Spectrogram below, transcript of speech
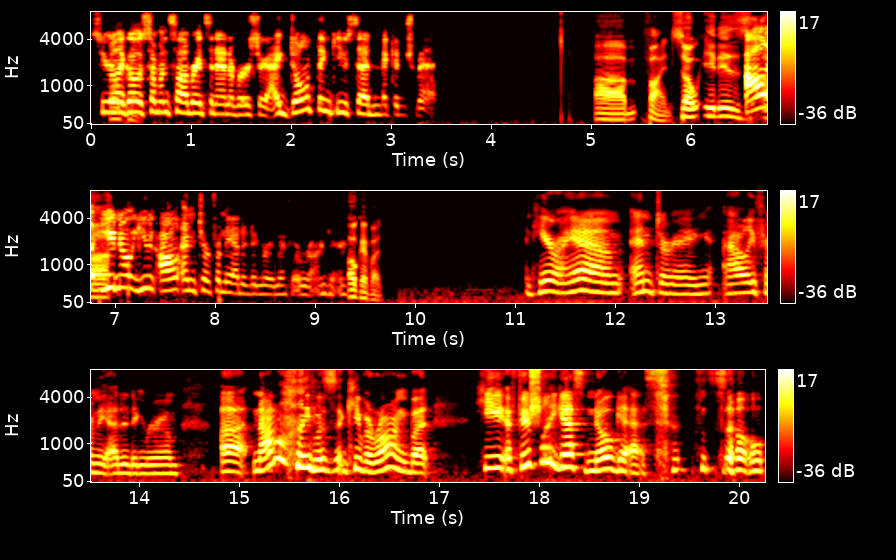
So you're like, oh, someone celebrates an anniversary. I don't think you said Nick and Schmidt. um fine. So it is I'll, uh, you know, you, I'll enter from the editing room if we're wrong here. Okay, fine. And here I am entering Allie from the editing room. Uh, not only was Akiva wrong, but he officially guessed no guess. so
